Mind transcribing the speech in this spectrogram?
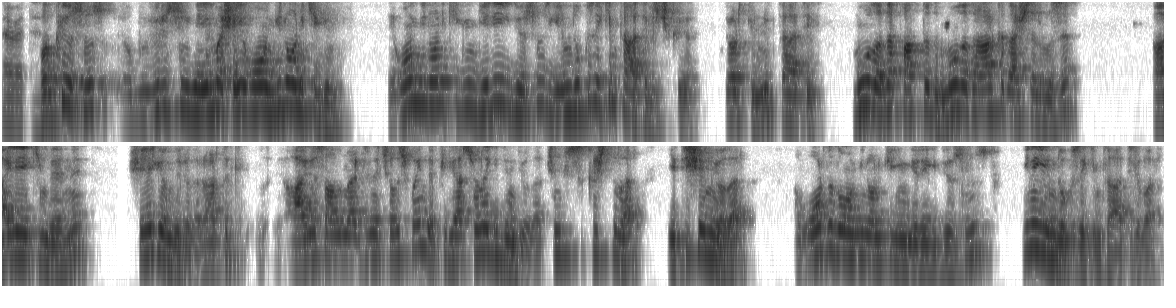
Evet. Bakıyorsunuz bu virüsün yayılma şeyi 10 gün 12 gün. E 10 gün 12 gün geriye gidiyorsunuz 29 Ekim tatili çıkıyor. 4 günlük tatil. Muğla'da patladı. Muğla'da arkadaşlarımızı aile hekimlerini şeye gönderiyorlar. Artık aile sağlığı merkezinde çalışmayın da filyasyona gidin diyorlar. Çünkü sıkıştılar, yetişemiyorlar. Orada da 10 gün 12 gün geriye gidiyorsunuz. Yine 29 Ekim tatili var.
